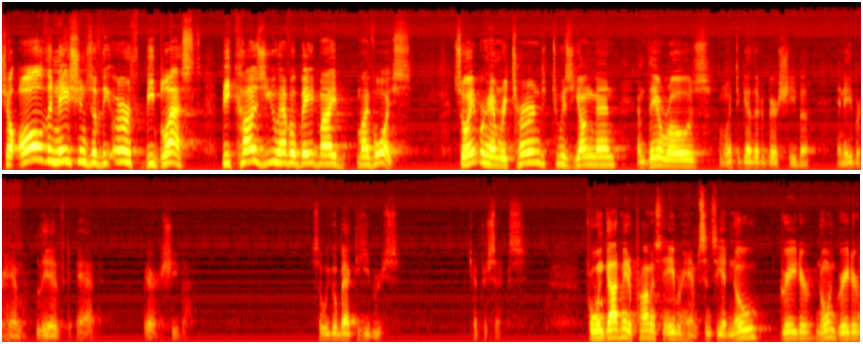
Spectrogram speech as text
shall all the nations of the earth be blessed because you have obeyed my, my voice. So Abraham returned to his young men, and they arose and went together to Beersheba, and Abraham lived at Beersheba. So we go back to Hebrews chapter 6. For when God made a promise to Abraham, since he had no greater, no one greater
